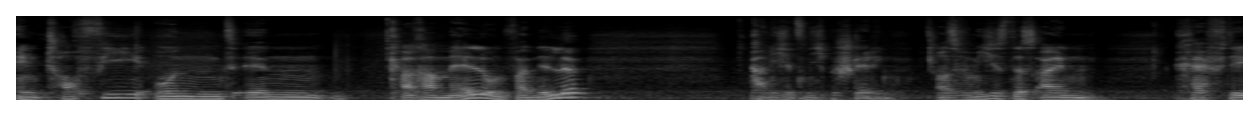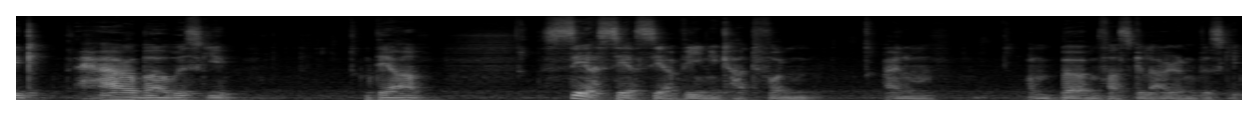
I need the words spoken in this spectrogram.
in Toffee und in Karamell und Vanille. Kann ich jetzt nicht bestätigen. Also für mich ist das ein kräftig herber Whisky, der sehr, sehr, sehr wenig hat von einem, einem Bourbon fast gelagerten Whisky.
